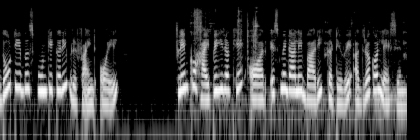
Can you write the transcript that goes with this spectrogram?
दो टेबलस्पून के करीब रिफाइंड ऑयल। फ्लेम को हाई पे ही रखें और इसमें डालें बारीक कटे हुए अदरक और लहसुन।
